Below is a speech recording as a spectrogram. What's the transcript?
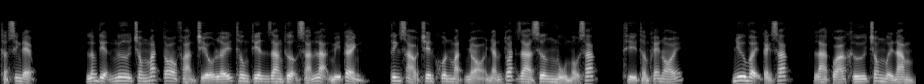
Thật xinh đẹp. Lâm tiện ngư trong mắt to phản chiếu lấy thông thiên giang thượng sán lạn mỹ cảnh, tinh xảo trên khuôn mặt nhỏ nhắn toát ra sương mù màu sắc, thì thầm khẽ nói, như vậy cảnh sắc là quá khứ trong mười năm,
